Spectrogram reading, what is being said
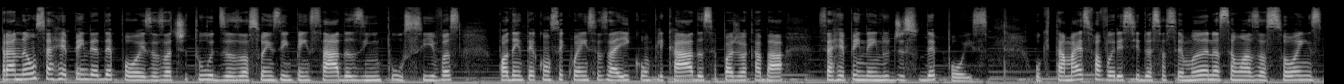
para não se arrepender depois. As atitudes, as ações impensadas e impulsivas podem ter consequências aí complicadas, você pode acabar se arrependendo disso depois. O que está mais favorecido essa semana são as ações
